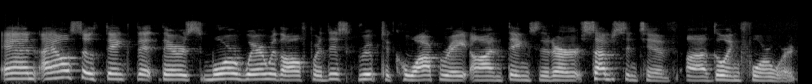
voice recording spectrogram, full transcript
And I also think that there's more wherewithal for this group to cooperate on things that are substantive uh, going forward.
